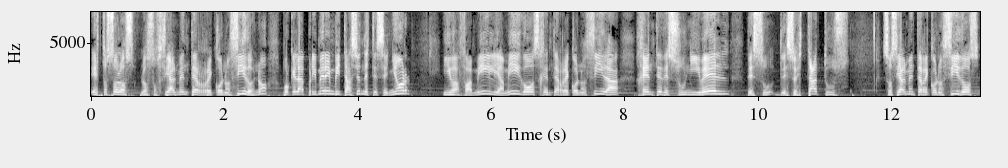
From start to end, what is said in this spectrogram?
estos son los, los, socialmente reconocidos, ¿no? Porque la primera invitación de este Señor iba familia, amigos, gente reconocida, gente de su nivel, de su de estatus, socialmente reconocidos,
